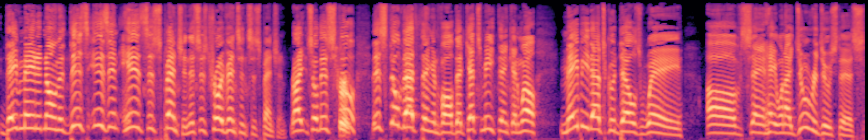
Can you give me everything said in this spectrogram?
they've made it known that this isn't his suspension. This is Troy Vincent's suspension, right? So there's still there's still that thing involved that gets me thinking. Well, maybe that's Goodell's way of saying, "Hey, when I do reduce this."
